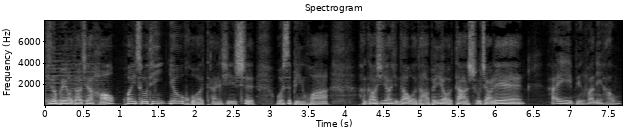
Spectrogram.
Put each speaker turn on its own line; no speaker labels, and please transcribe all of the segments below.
听众朋友，大家好，欢迎收听《优活谈心事》，我是炳华，很高兴邀请到我的好朋友大树教练。
嗨，炳华你好。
